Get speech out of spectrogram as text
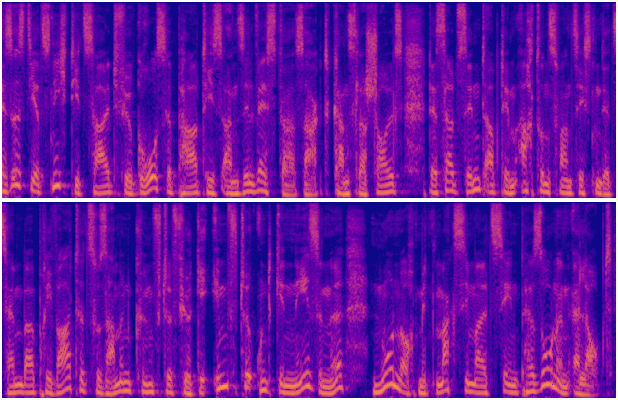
Es ist jetzt nicht die Zeit für große Partys an Silvester, sagt Kanzler Scholz. Deshalb sind ab dem 28. Dezember private Zusammenkünfte für Geimpfte und Genesene nur noch mit maximal zehn Personen erlaubt.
